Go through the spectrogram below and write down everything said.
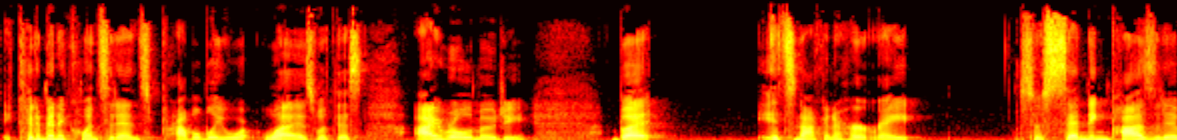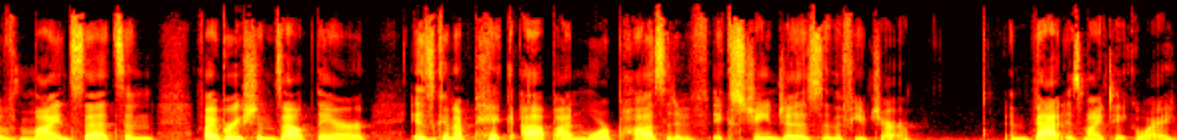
It could have been a coincidence, probably was with this eye roll emoji, but it's not going to hurt, right? So, sending positive mindsets and vibrations out there is going to pick up on more positive exchanges in the future. And that is my takeaway.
